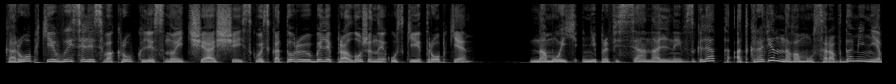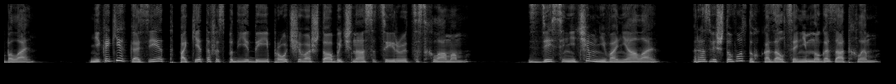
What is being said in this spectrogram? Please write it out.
Коробки высились вокруг лесной чащей, сквозь которую были проложены узкие тропки. На мой непрофессиональный взгляд, откровенного мусора в доме не было. Никаких газет, пакетов из-под еды и прочего, что обычно ассоциируется с хламом. Здесь ничем не воняло, разве что воздух казался немного затхлым.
